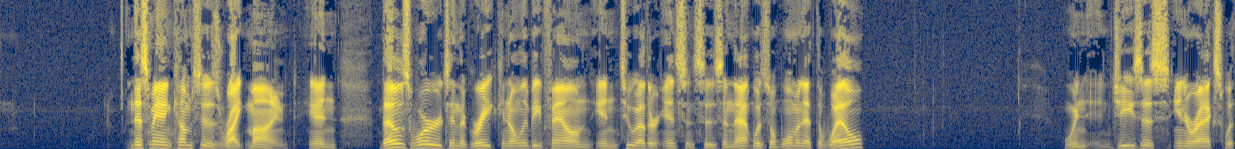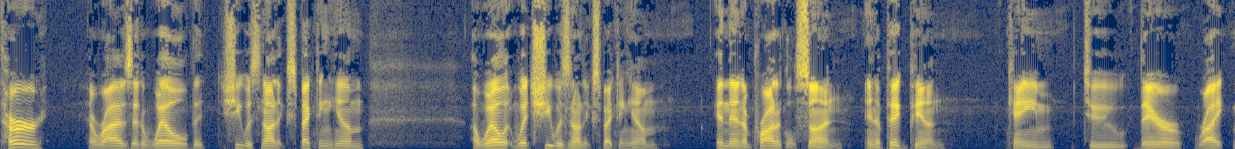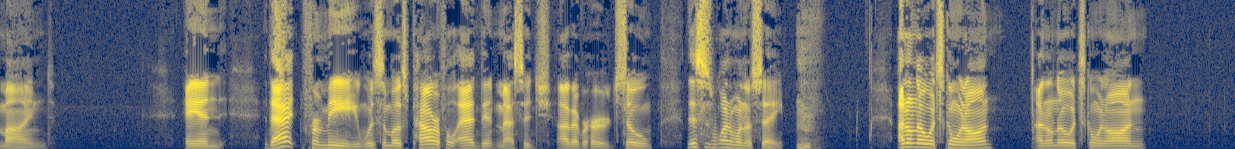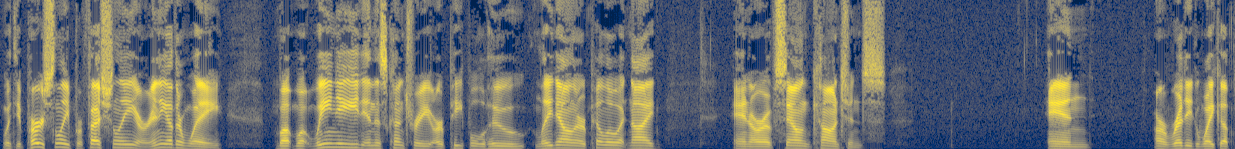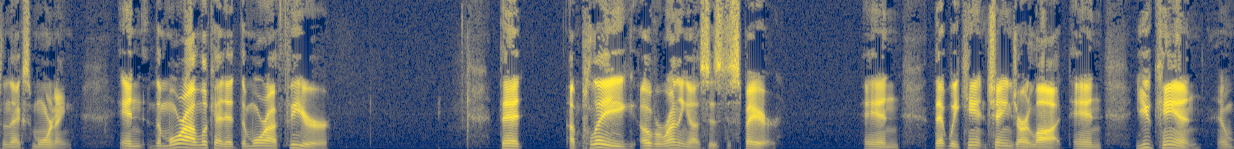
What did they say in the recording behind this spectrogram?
This man comes to his right mind. And those words in the Greek can only be found in two other instances, and that was a woman at the well when Jesus interacts with her, arrives at a well that she was not expecting him a well at which she was not expecting him, and then a prodigal son in a pig pen came to their right mind. And that, for me, was the most powerful Advent message I've ever heard. So, this is what I want to say. I don't know what's going on. I don't know what's going on with you personally, professionally, or any other way. But what we need in this country are people who lay down their pillow at night and are of sound conscience and are ready to wake up the next morning. And the more I look at it, the more I fear that a plague overrunning us is despair and that we can't change our lot. And you can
